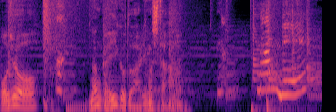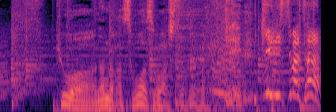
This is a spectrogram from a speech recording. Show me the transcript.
お嬢なんかいいことありました？ななんで？今日はなんだかそわそわしてて。霧島さん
